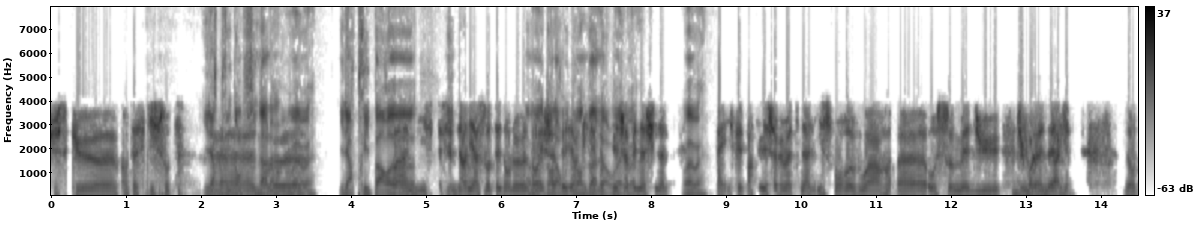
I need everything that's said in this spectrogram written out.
jusque quand est-ce qu'il saute? Il est repris dans le final. Hein. Ouais, ouais. Il est repris par. Euh... c'est le dernier à sauter dans le dans l'échappée. il fait partie de l'échappée nationale. Ouais, ouais. Il fait partie de l'échappée matinale. Ils se font revoir euh, au sommet du du Molenberg. Donc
